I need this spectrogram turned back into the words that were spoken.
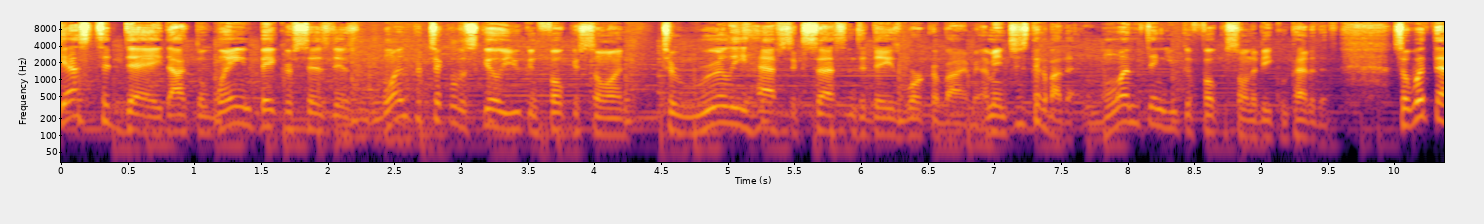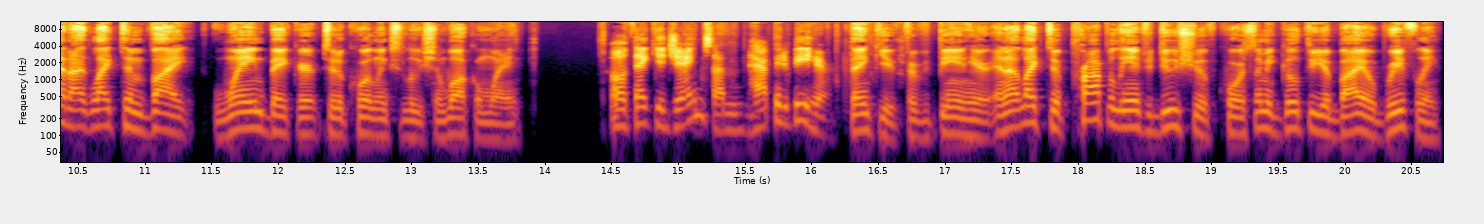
Guest today, Dr. Wayne Baker, says there's one particular skill you can focus on to really have success in today's work environment. I mean, just think about that. One thing you can focus on to be competitive. So with that, I'd like to invite Wayne Baker to the CoreLink Solution. Welcome, Wayne. Oh, thank you, James. I'm happy to be here. Thank you for being here. And I'd like to properly introduce you, of course. Let me go through your bio briefly.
